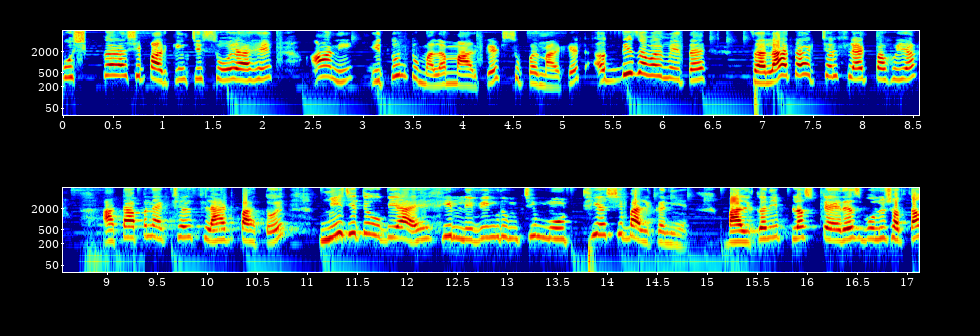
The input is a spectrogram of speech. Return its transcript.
पुष्कळ अशी पार्किंगची सोय आहे. आणि इथून तुम्हाला मार्केट सुपर मार्केट अगदी जवळ मिळत आहे चला आता ॲक्च्युअल फ्लॅट पाहूया. आता आपण ॲक्च्युअल फ्लॅट पाहतोय. मी जिथे उभी आहे ही लिव्हिंग रूमची मोठी अशी बाल्कनी आहे. बाल्कनी प्लस टेरेस बोलू शकता.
